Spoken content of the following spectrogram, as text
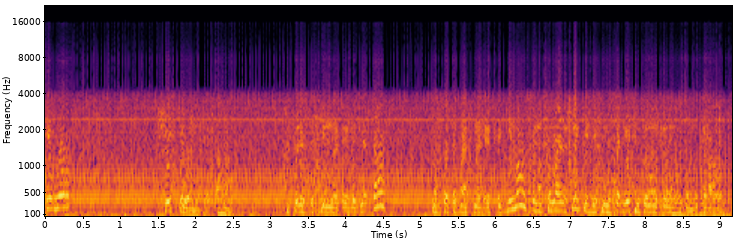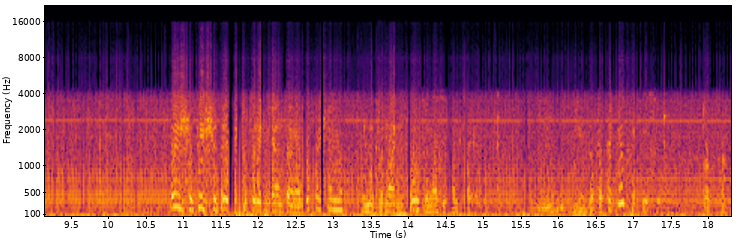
ну, да. чого? 6 кілометрів, ага. 407 метрів відлітав, на 115 метрів піднімався, максимальна швидкість 88 км на годину, грав. Пише, що 1304 мА витрачено, і максимальний пункт 12 амперів. Ну, їм то таке хотів собі. Тобто,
